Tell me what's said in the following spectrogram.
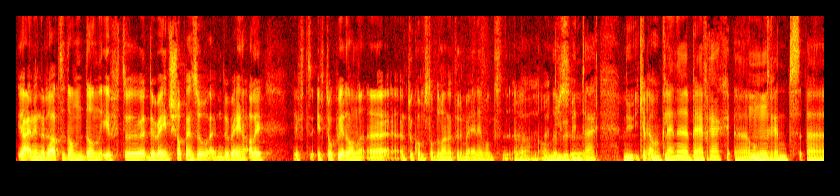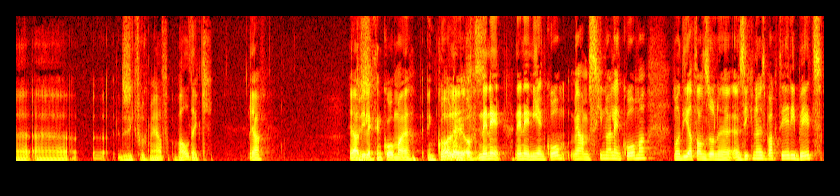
ja, en inderdaad, dan, dan heeft eh, de wijnshop en zo, en de wijn, allee, heeft, heeft ook weer dan eh, een toekomst op de lange termijn. Hè, want Voilà, een nieuwe wind daar. Nu, ik heb ja. nog een kleine bijvraag Mhm. omtrent... dus ik vroeg mij af, Waldek ja. Ja, die Dus- ligt in coma, hè. in coma Allee, of, nee, nee, nee, nee, niet in coma. Ja, misschien wel in coma. Maar die had dan zo'n eh, een ziekenhuisbacterie beet,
